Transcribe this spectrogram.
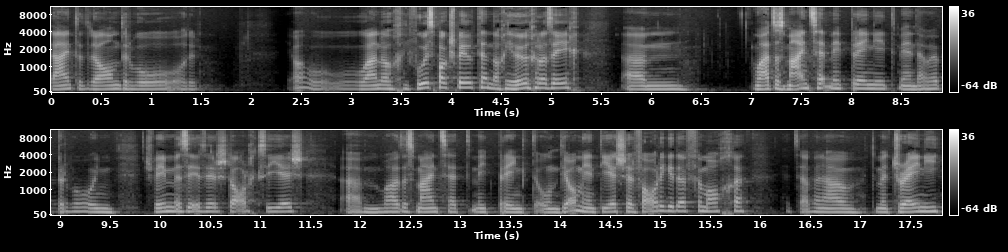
den einen oder anderen, wo, oder, ja, wo, wo auch noch Fußball gespielt haben, noch ein höher als ich. Ähm, die auch das Mindset mitbringt. Wir haben auch jemanden, der im Schwimmen sehr, sehr stark war, ähm, der auch das Mindset mitbringt. Und ja, wir haben die ersten Erfahrungen dürfen machen. Jetzt eben auch mit einem Trainee.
